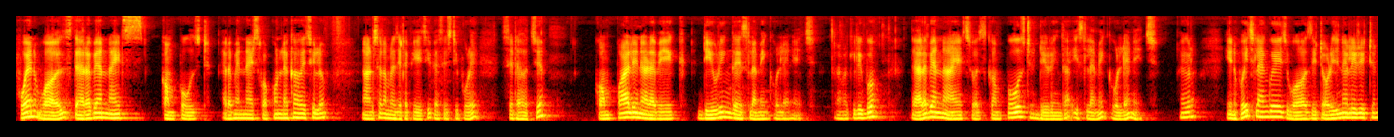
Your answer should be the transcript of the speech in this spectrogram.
When was the Arabian nights composed Arabian nights কখন লেখা হয়েছিল? আনসার আমরা যেটা পেয়েছি প্যাসেজটি পড়ে, সেটা হচ্ছে compile in Arabic during the Islamic golden age তাহলে আমরা কী লিখব? The Arabian nights was composed during the Islamic golden age হয়ে গেল। In which language was it originally written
